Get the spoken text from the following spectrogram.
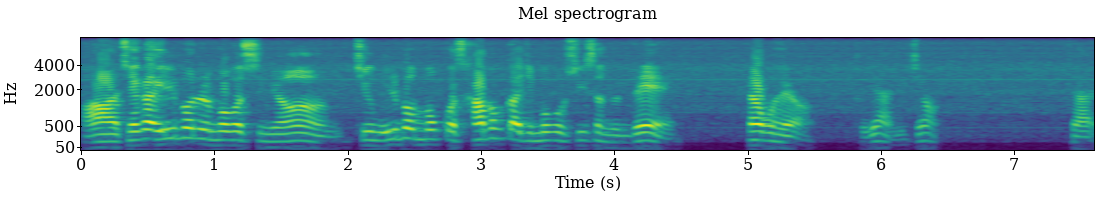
아, 제가 1번을 먹었으면, 지금 1번 먹고 4번까지 먹을 수 있었는데, 라고 해요. 그게 아니죠. 자,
